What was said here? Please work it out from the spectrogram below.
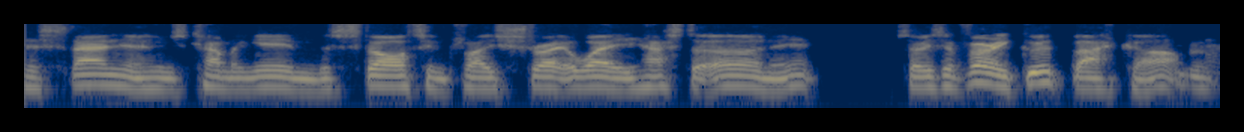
Castagne, who's coming in, the starting place straight away. He has to earn it. So he's a very good backup. Mm.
